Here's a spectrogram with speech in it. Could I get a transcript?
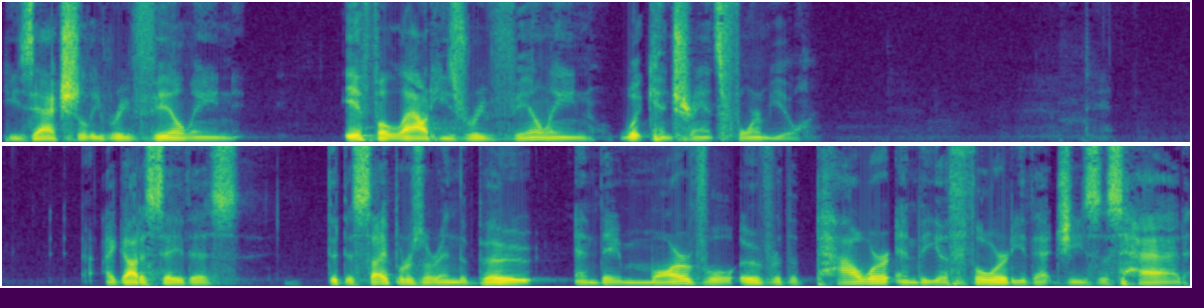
he's actually revealing if allowed, he's revealing what can transform you. I got to say this the disciples are in the boat and they marvel over the power and the authority that Jesus had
